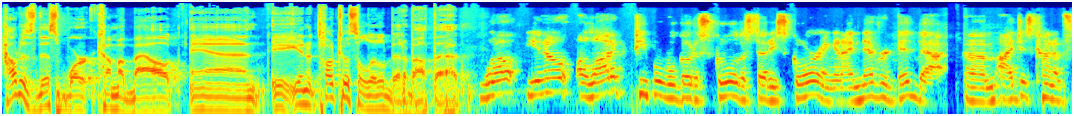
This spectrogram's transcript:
how does this work come about and you know talk to us a little bit about that well you know a lot of people will go to school to study scoring and i never did that um, i just kind of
